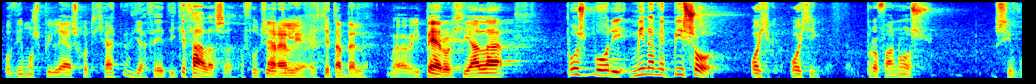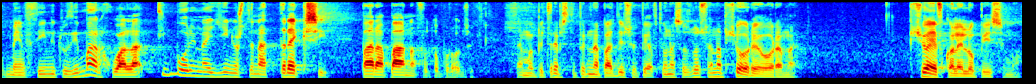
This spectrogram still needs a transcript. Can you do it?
ο Δήμος Πηλαίας Χωτιάτη διαθέτει και θάλασσα. Αυτό ξέρετε. Παραλία, έχει και ταμπέλα. Ε, υπέροχη, αλλά πώς μπορεί... Μείναμε πίσω, όχι, όχι προφανώς με ευθύνη του Δημάρχου, αλλά τι μπορεί να γίνει ώστε να τρέξει παραπάνω αυτό το project; Θα μου επιτρέψετε πριν να απαντήσω επί αυτού να σας δώσω ένα πιο ωραίο όραμα. Πιο εύκολα υλοποιήσιμο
